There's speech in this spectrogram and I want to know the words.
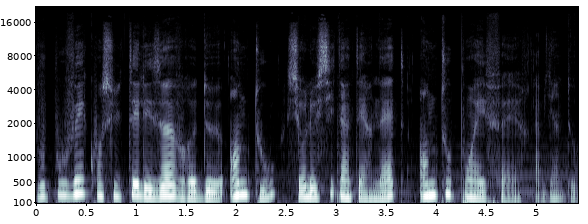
Vous pouvez consulter les œuvres de Antou sur le site internet antou.fr. À bientôt.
